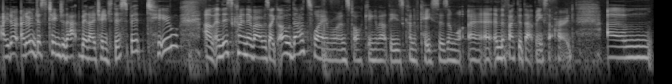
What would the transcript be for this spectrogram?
I don't I don't just change that bit. I change this bit too. Um, and this kind of I was like, oh, that's why everyone's talking about these kind of cases and what uh, and the fact that that makes it hard. Um,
